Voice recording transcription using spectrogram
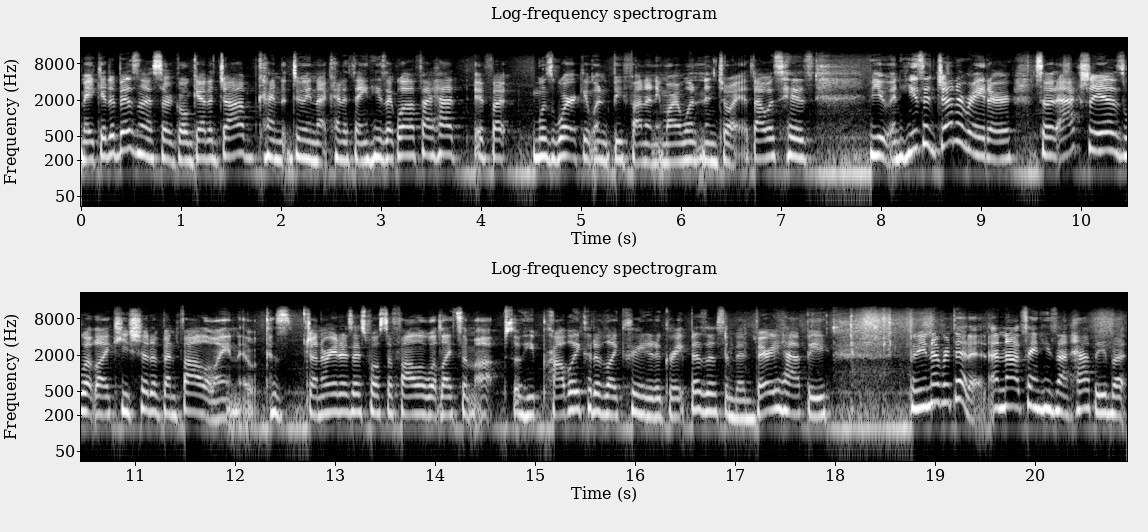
make it a business or go get a job kind of doing that kind of thing he's like well if i had if it was work it wouldn't be fun anymore. I wouldn't enjoy it. That was his view. And he's a generator so it actually is what like he should have been following because generators are supposed to follow what lights them up. So he probably could have like created a great business and been very happy but he never did it. And not saying he's not happy but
